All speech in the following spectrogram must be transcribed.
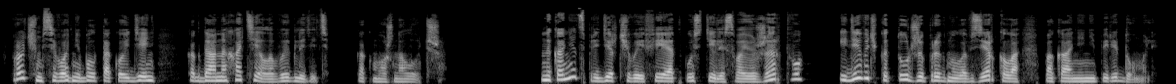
Впрочем, сегодня был такой день, когда она хотела выглядеть как можно лучше. Наконец, придирчивые феи отпустили свою жертву, и девочка тут же прыгнула в зеркало, пока они не передумали.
